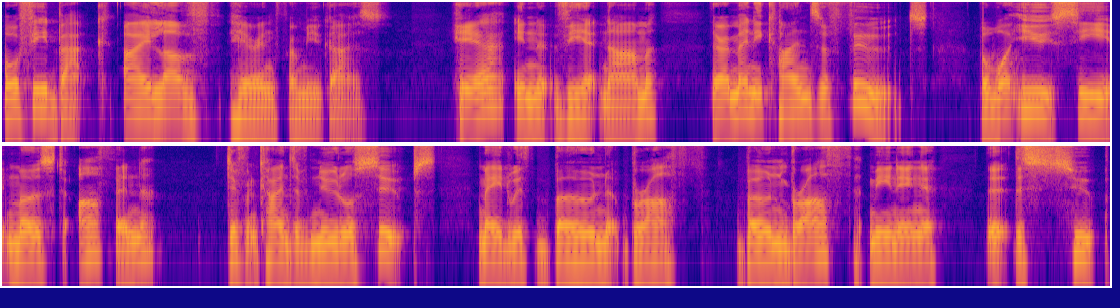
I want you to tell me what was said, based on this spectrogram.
or feedback. I love hearing from you guys. Here in Vietnam, there are many kinds of foods, but what you see most often, different kinds of noodle soups made with bone broth. Bone broth, meaning that the soup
